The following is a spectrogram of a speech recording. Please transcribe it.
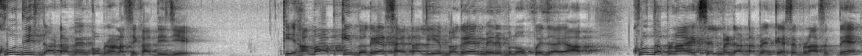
खुद इस डाटा बैंक को बनाना सिखा दीजिए कि हम आपकी बगैर सहायता लिए, बगैर मेरे ब्लॉग पे जाए आप खुद अपना एक्सेल में डाटा बैंक कैसे बना सकते हैं?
